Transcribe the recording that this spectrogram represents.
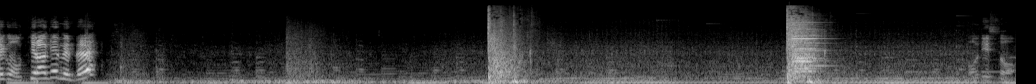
아 이거 오킬 하겠는데? 어디 있어?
